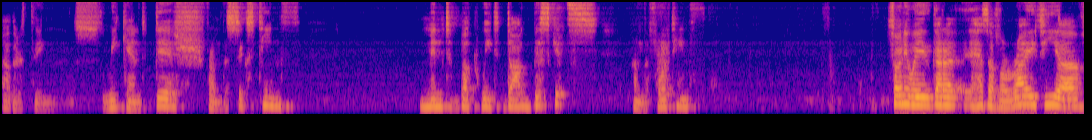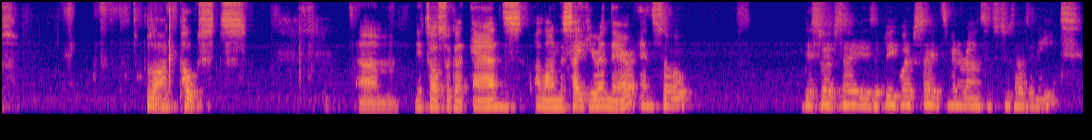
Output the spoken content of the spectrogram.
other things. Weekend dish from the 16th. Mint buckwheat dog biscuits from the 14th. So anyway, got a, it has a variety of blog posts. Um, it's also got ads along the site here and there, and so this website is a big website. It's been around since 2008.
